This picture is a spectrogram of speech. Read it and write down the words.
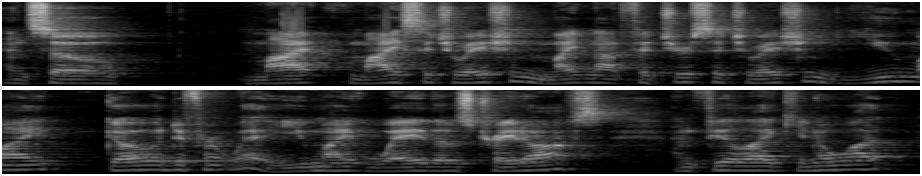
And so my my situation might not fit your situation. You might go a different way. You might weigh those trade-offs and feel like, you know what?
